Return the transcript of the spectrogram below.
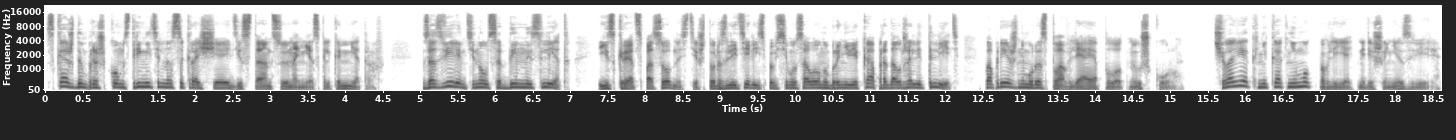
с каждым прыжком стремительно сокращая дистанцию на несколько метров. За зверем тянулся дымный след. Искры от способности, что разлетелись по всему салону броневика, продолжали тлеть, по-прежнему расплавляя плотную шкуру. Человек никак не мог повлиять на решение зверя.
